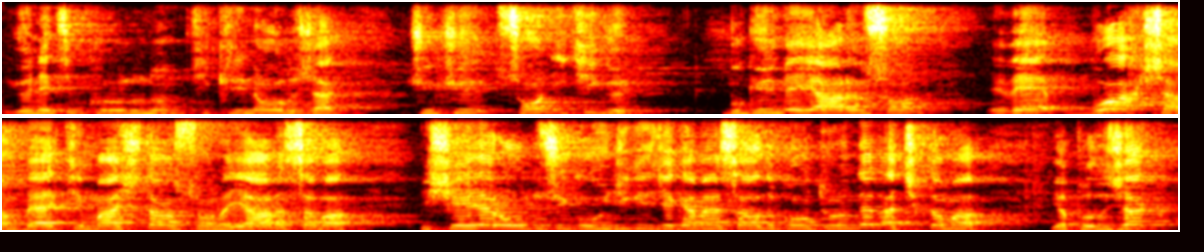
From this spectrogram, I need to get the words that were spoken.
yönetim kurulunun fikri ne olacak? Çünkü son iki gün, bugün ve yarın son ve bu akşam belki maçtan sonra yarın sabah bir şeyler oldu çünkü oyuncu gidecek hemen sağlık kontrolünden açıklama yapılacak.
